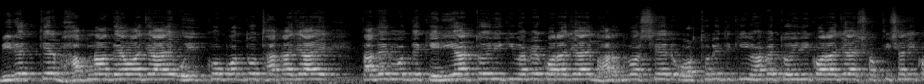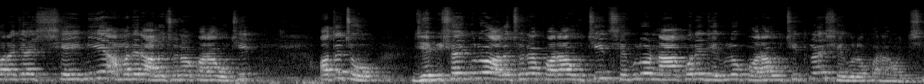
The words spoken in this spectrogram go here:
বীরত্বের ভাবনা দেওয়া যায়, ঐক্যবদ্ধ থাকা যায় তাদের মধ্যে কেরিয়ার তৈরি কীভাবে করা যায়, ভারতবর্ষের অর্থনীতি কীভাবে তৈরি করা যায়, শক্তিশালী করা যায়, সেই নিয়ে আমাদের আলোচনা করা উচিত। অথচ যে বিষয়গুলো আলোচনা করা উচিত, সেগুলো না করে যেগুলো করা উচিত নয়, সেগুলো করা হচ্ছে।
